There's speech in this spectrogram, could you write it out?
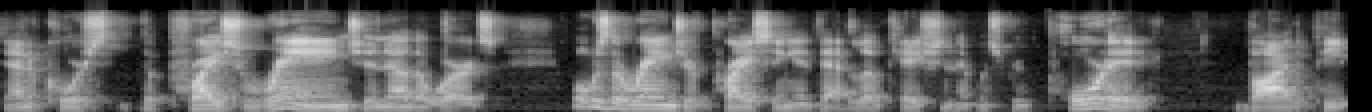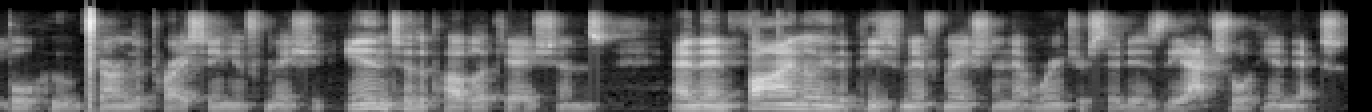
Then of course the price range, in other words, what was the range of pricing at that location that was reported by the people who turned the pricing information into the publications. And then finally the piece of information that we're interested in is the actual index.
